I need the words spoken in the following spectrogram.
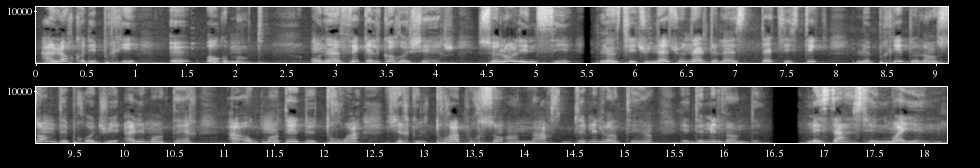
alors que les prix, eux, augmentent. On a fait quelques recherches. Selon l'INSEE, l'Institut national de la statistique, le prix de l'ensemble des produits alimentaires a augmenté de 3,3% en mars 2021 et 2022. Mais ça, c'est une moyenne.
